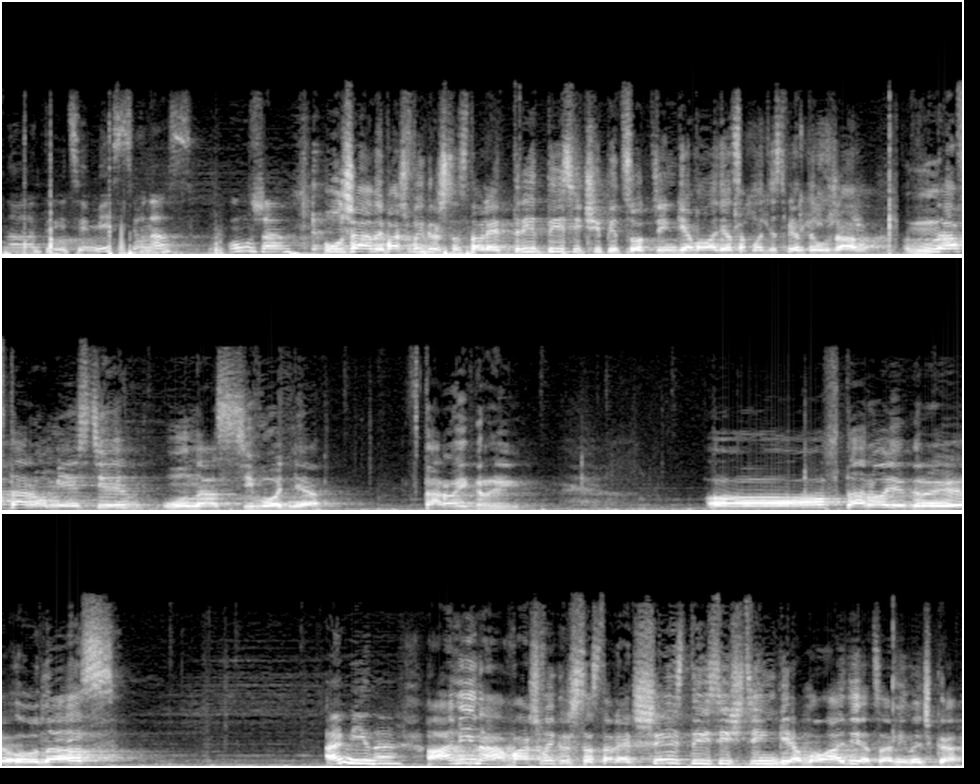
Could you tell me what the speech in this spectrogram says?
На третьем месте у нас Улжан. Улжан, и ваш выигрыш составляет 3500 тенге. Молодец, аплодисменты, Улжан. На втором месте у нас сегодня второй игры. О, второй игры у нас... Амина. Амина, ваш выигрыш составляет 6000 тенге. Молодец, Аминочка.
